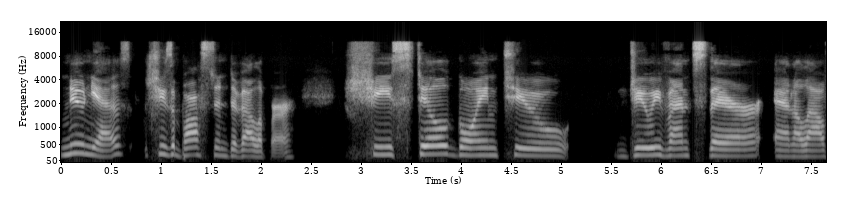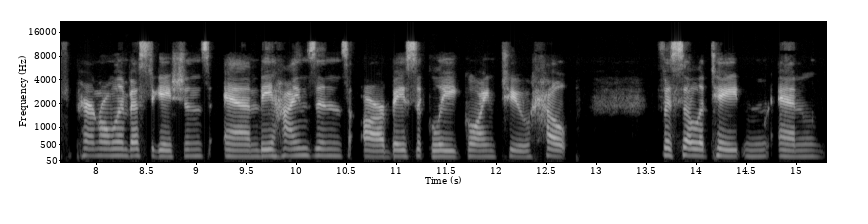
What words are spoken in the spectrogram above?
Nunez, she's a Boston developer. She's still going to do events there and allow for paranormal investigations. And the Heinzens are basically going to help facilitate and, and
